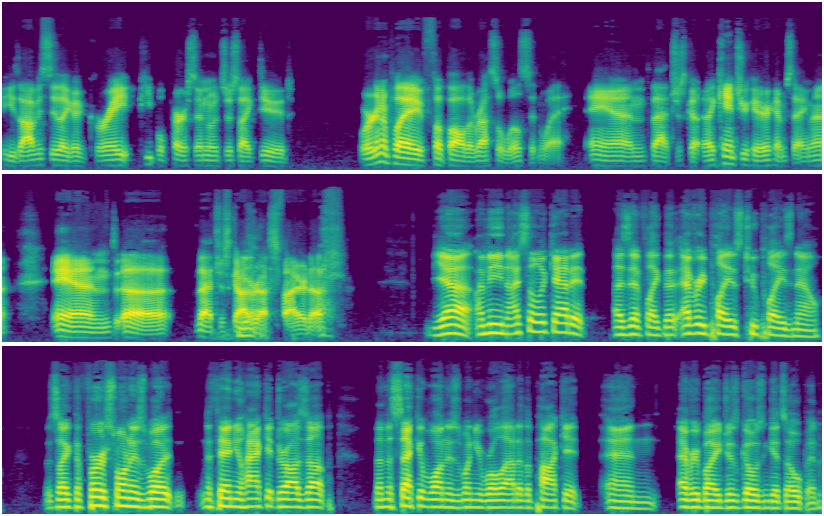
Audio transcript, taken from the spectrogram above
He's obviously like a great people person. Was just like, dude, we're gonna play football the Russell Wilson way, and that just got. Like, can't you hear him saying that? And uh, that just got Yeah. Russ fired up. Yeah, I mean, I still look at it as if like the every play is two plays now. It's like the first one is what Nathaniel Hackett draws up, then the second one is when you roll out of the pocket and everybody just goes and gets open.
